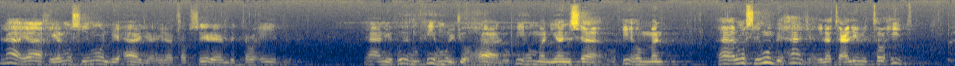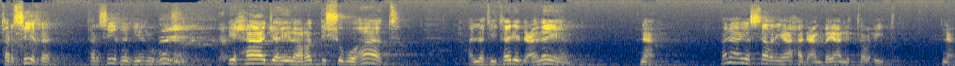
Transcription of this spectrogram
لا يا أخي المسلمون بحاجة إلى تبصيرهم بالتوحيد. يعني فيهم فيهم الجهال وفيهم من ينسى وفيهم من المسلمون بحاجة إلى تعليم التوحيد ترسيخه ترسيخه في نفوسهم بحاجة إلى رد الشبهات التي ترد عليهم. نعم. فلا يستغني أحد عن بيان التوحيد. نعم.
